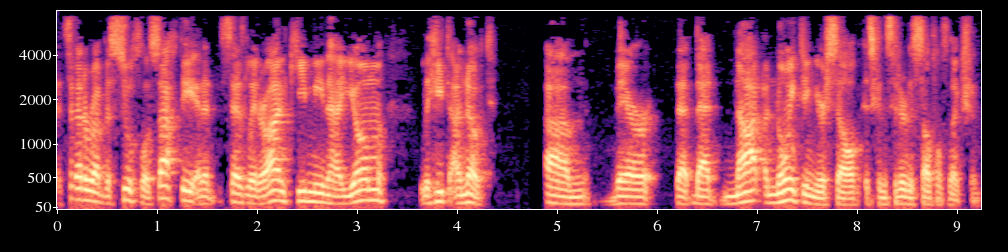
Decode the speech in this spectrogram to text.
etc., and it says later on, ki min hayom lehit anot. Um, there, that, that not anointing yourself is considered a self affliction.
